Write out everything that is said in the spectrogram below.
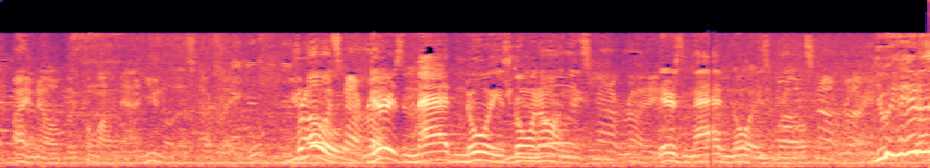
I know, but come on, man. You know that's not right. You bro, know it's not right. there is mad noise You going on. It's not right. There's mad noise, bro. It's not right. You hear this?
